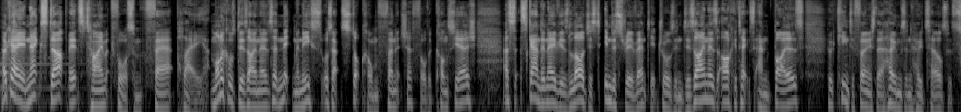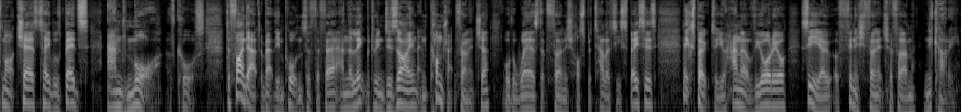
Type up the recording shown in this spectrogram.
Okay, next up, it's time for some fair play. Monocle's design editor Nic Monisse was at Stockholm Furniture for the Concierge. As Scandinavia's largest industry event, it draws in designers, architects, and buyers who are keen to furnish their homes and hotels with smart chairs, tables, beds, and more, of course. To find out about the importance of the fair and the link between design and contract furniture, or the wares that furnish hospitality spaces, Nick spoke to Johanna Vuorio, CEO of Finnish furniture firm Nikari.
